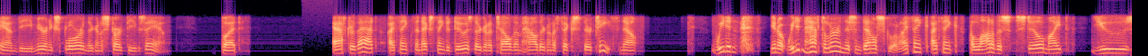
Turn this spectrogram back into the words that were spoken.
and the Mirror and Explorer, and they're going to start the exam. But after that, I think the next thing to do is they're going to tell them how they're going to fix their teeth. Now, we didn't, you know, we didn't have to learn this in dental school. And I think I think a lot of us still might use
